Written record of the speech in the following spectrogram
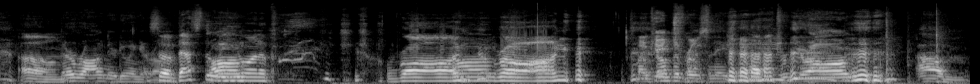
um, They're wrong. They're doing it wrong. so if that's the way you want to, wrong, wrong. Okay, Trump Trump. impersonation. Wrong. Um,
